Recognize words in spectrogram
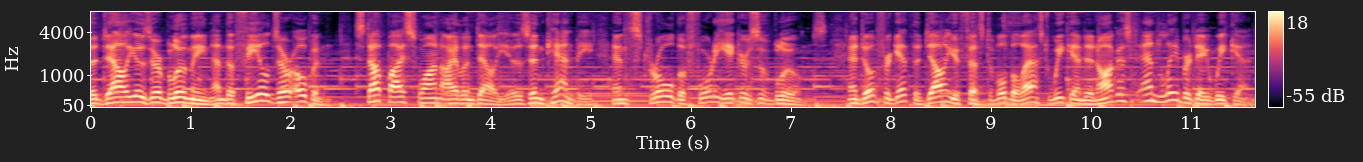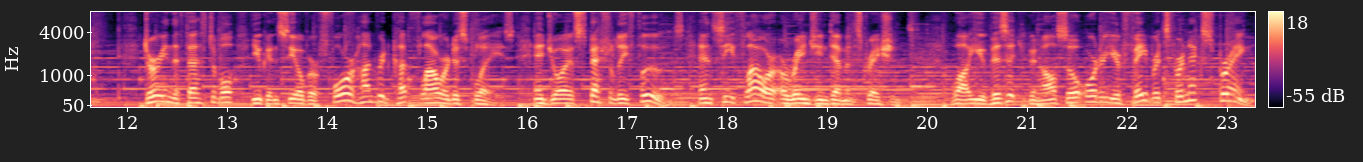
The dahlias are blooming and the fields are open. Stop by Swan Island Dahlias in Canby and stroll the 40 acres of blooms. And don't forget the Dahlia Festival the last weekend in August and Labor Day weekend. During the festival, you can see over 400 cut flower displays, enjoy specialty foods, and see flower arranging demonstrations. While you visit, you can also order your favorites for next spring.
